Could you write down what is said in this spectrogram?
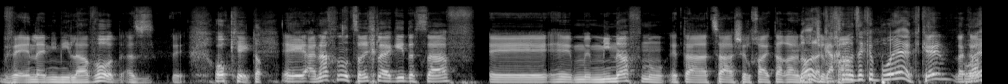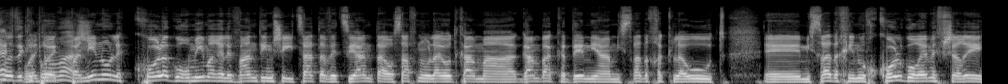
ואין להם עם מי לעבוד, אז אה, אוקיי. אה, אנחנו, צריך להגיד, אסף, אה, מינפנו את ההצעה שלך, את הרעיונות לא, שלך. לקחנו את זה כפרויקט. כן, לקחנו פרויקט, את זה פרויקט כפרויקט, ממש. פנינו לכל הגורמים הרלוונטיים שהצעת וציינת, הוספנו אולי עוד כמה, גם באקדמיה, משרד החקלאות, משרד החינוך, כל גורם אפשרי,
